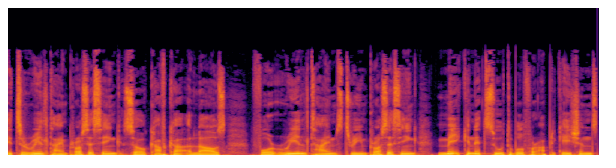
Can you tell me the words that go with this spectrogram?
it's a real-time processing, so Kafka allows for real-time stream processing, making it suitable for applications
